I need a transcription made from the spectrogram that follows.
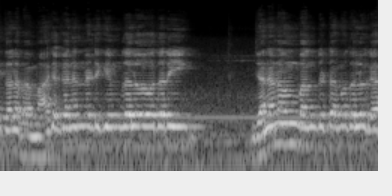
తలప మాకనన్నటికిందలోదరి జననం బంధుట మొదలుగా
